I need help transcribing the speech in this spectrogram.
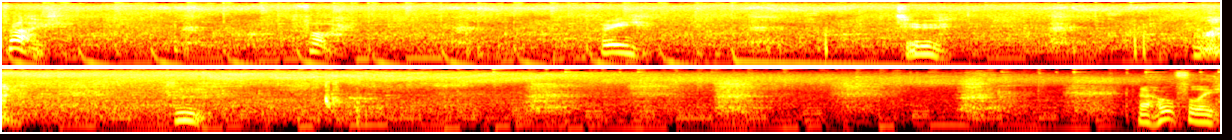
Five, four, three, two, one. Hmm. Now, hopefully,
